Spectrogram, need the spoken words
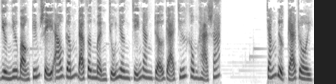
Dường như bọn kiếm sĩ áo gấm đã vân mệnh chủ nhân chỉ ngăn trở gã chứ không hạ sát. Chắn được cả rồi,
